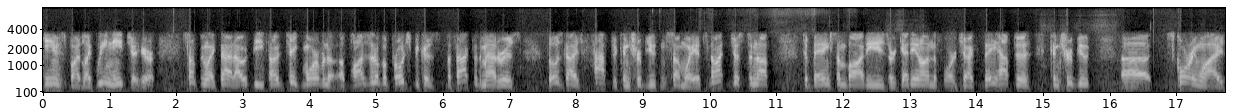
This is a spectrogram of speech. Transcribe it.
games, bud, like we need you here something like that, I would be I would take more of an, a positive approach because the fact of the matter is those guys have to contribute in some way. It's not just enough to bang some bodies or get in on the forecheck. They have to contribute uh, scoring wise.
